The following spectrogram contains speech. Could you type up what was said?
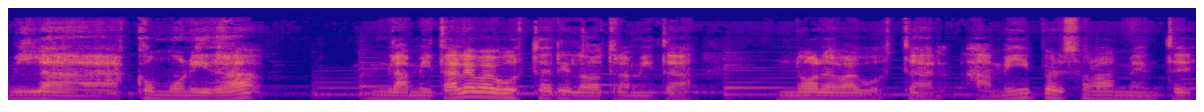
la comunidad, la mitad le va a gustar y la otra mitad no le va a gustar. A mí personalmente,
